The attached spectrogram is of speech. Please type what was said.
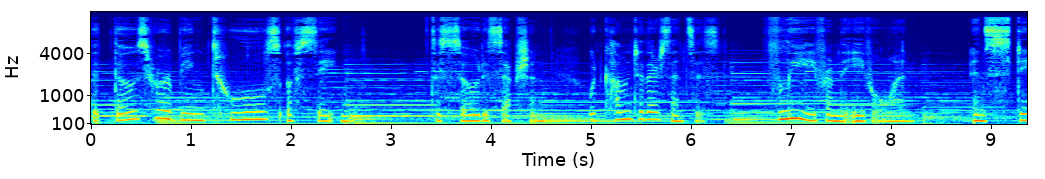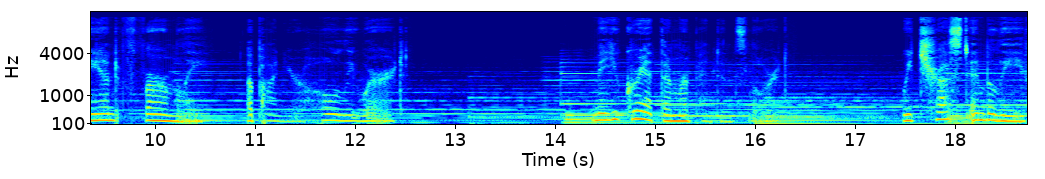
that those who are being tools of Satan to sow deception would come to their senses, flee from the evil one, and stand firmly upon your holy word. May you grant them repentance, Lord. We trust and believe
